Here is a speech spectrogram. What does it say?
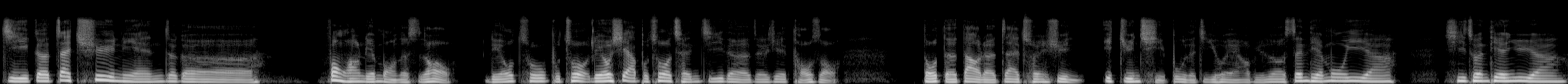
几个在去年这个凤凰联盟的时候留出不错、留下不错成绩的这些投手，都得到了在春训一军起步的机会啊。比如说森田牧毅啊、西村天玉啊、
